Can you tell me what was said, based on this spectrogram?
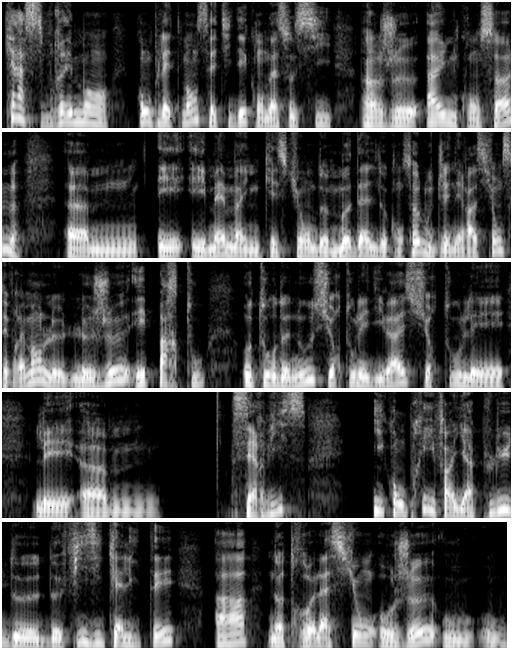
casse vraiment complètement cette idée qu'on associe un jeu à une console euh, et, même à une question de modèle de console ou de génération. C'est vraiment le, jeu est partout autour de nous, sur tous les devices, sur tous les, euh, services y compris, enfin, il n'y a plus de, physicalité à notre relation au jeu, ou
